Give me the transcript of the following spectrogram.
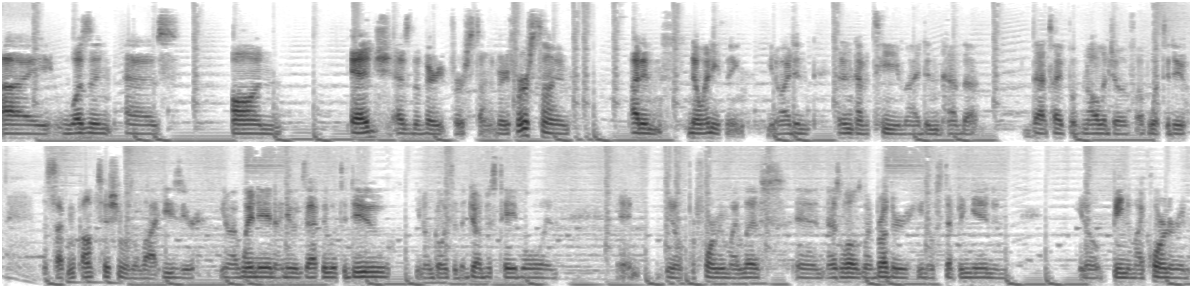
I wasn't as on edge as the very first time. The very first time, I didn't know anything. You know, I didn't I didn't have a team. I didn't have that that type of knowledge of, of what to do. The second competition was a lot easier. You know, I went in, I knew exactly what to do. You know, going to the judges table and and you know performing my lifts, and as well as my brother, you know, stepping in and you know being in my corner and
